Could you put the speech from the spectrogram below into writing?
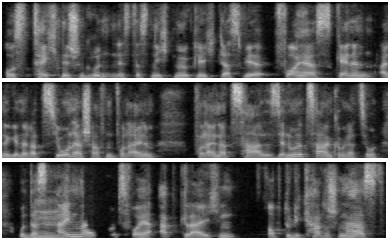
aus technischen Gründen ist das nicht möglich, dass wir vorher scannen, eine Generation erschaffen von einem, von einer Zahl. Es ist ja nur eine Zahlenkombination. Und das Mhm. einmal kurz vorher abgleichen, ob du die Karte schon hast.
